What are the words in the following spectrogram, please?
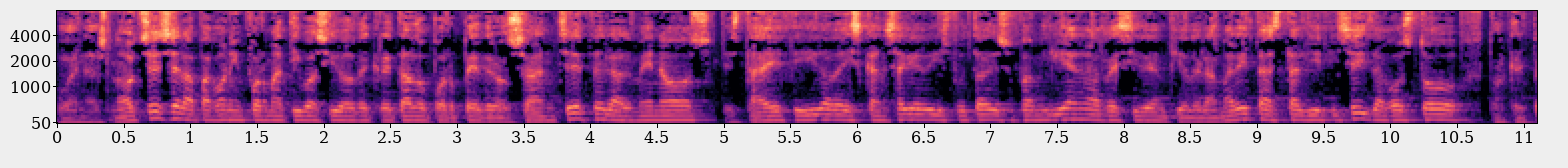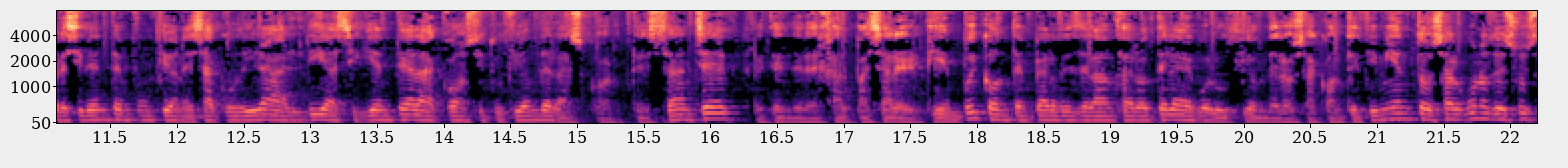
Buenas noches. El apagón informativo ha sido decretado por Pedro Sánchez. Él al menos está decidido a descansar y a disfrutar de su familia en la residencia de la Mareta hasta el 16 de agosto, porque el presidente en funciones acudirá al día siguiente a la constitución de las Cortes. Sánchez pretende dejar pasar el tiempo y contemplar desde Lanzarote la evolución de los acontecimientos. Algunos de sus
